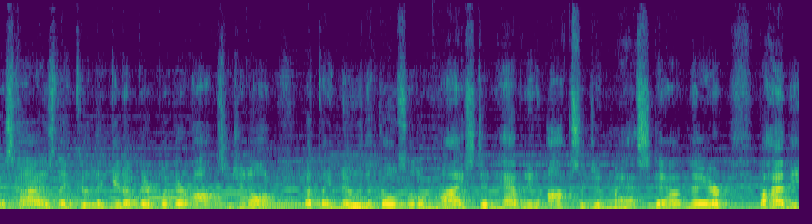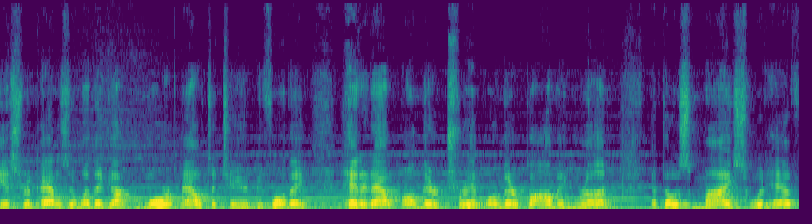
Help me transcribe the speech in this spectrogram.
as high as they could. They'd get up there, put their oxygen on, but they knew that those little mice didn't have any oxygen mass down there behind the instrument panels. And when they got more altitude before they headed out on their trip, on their bombing run, that those mice would have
